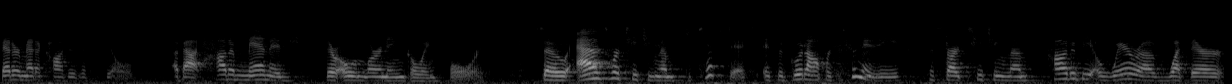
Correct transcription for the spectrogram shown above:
better metacognitive skills about how to manage their own learning going forward. So as we're teaching them statistics, it's a good opportunity to start teaching them how to be aware of what they're,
